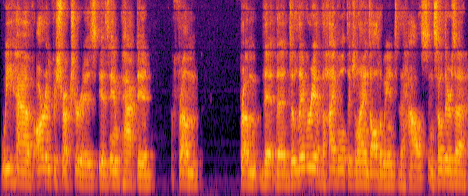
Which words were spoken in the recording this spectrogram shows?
we have our infrastructure is, is impacted from from the, the delivery of the high voltage lines all the way into the house. And so there's a,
